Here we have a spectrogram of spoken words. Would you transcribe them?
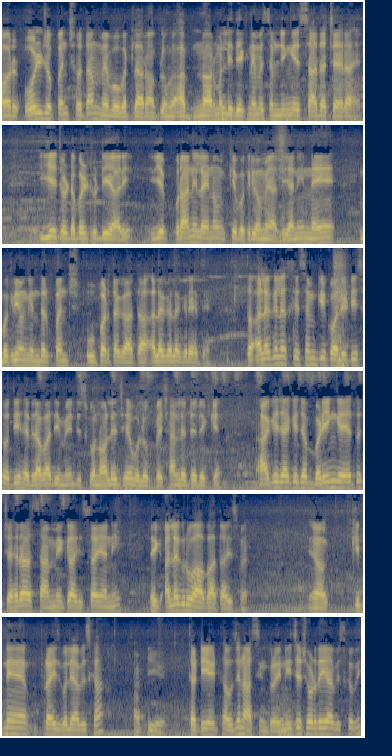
और ओल्ड जो पंच होता मैं वो बतला रहा हूँ आप लोगों को। आप नॉर्मली देखने में समझेंगे सादा चेहरा है। ये जो डबल ठुड्डी आ रही ये पुराने लाइनों के बकरियों में आती यानी नए बकरियों के अंदर पंच ऊपर तक आता अलग अलग रहते हैं। तो अलग अलग किस्म की क्वालिटीज होती है हैदराबादी में जिसको नॉलेज है वो लोग पहचान लेते देख के। आगे जाके जब बढ़ेंगे तो चेहरा सामने का हिस्सा यानी एक अलग रुआब आता है इसमें। कितने प्राइस बोले आप इसका? Thirty eight. Thirty eight thousand asking price नीचे छोड़ दिए आप इसको भी।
